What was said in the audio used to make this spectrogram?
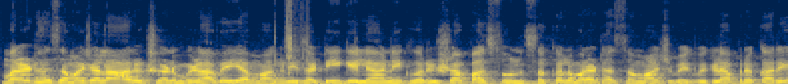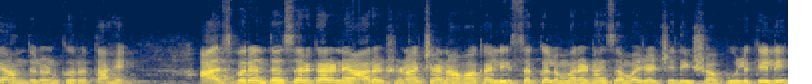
मराठा समाजाला आरक्षण मिळावे या मागणीसाठी गेल्या अनेक वर्षापासून सकल मराठा समाज वेगवेगळ्या प्रकारे आंदोलन करत आहे. आजपर्यंत सरकारने आरक्षणाच्या नावाखाली सकल मराठा समाजाची दिशाभूल केली.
